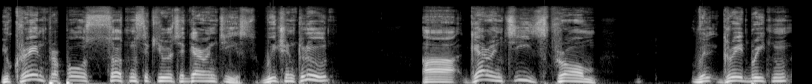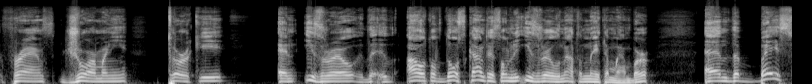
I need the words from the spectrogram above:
Ukraine proposed certain security guarantees, which include uh, guarantees from Great Britain, France, Germany, Turkey, and Israel, out of those countries, only Israel not a NATO member. And the base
